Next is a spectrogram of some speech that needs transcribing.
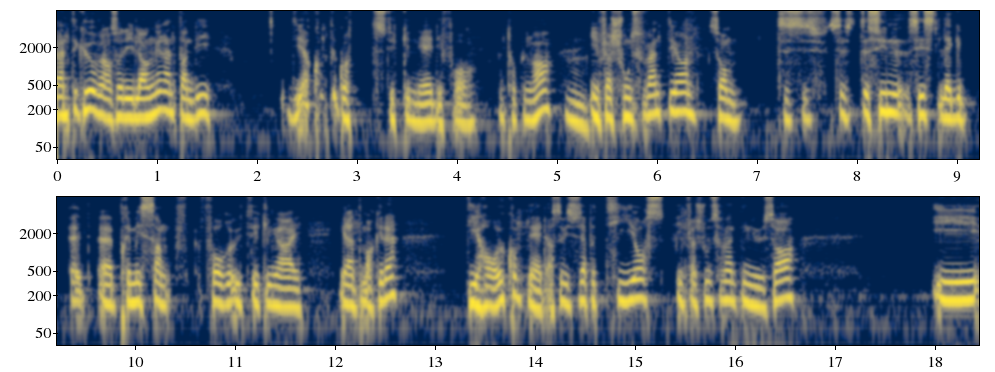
rentekurven, altså de lange rentene, de, de har kommet et godt stykke ned ifra den toppen vi har. Inflasjonsforventningene, som til, sy- til syvende sist legger eh, eh, premissene for utviklinga i, i rentemarkedet, de har jo kommet ned. Altså Hvis du ser på tiårs inflasjonsforventning i USA i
